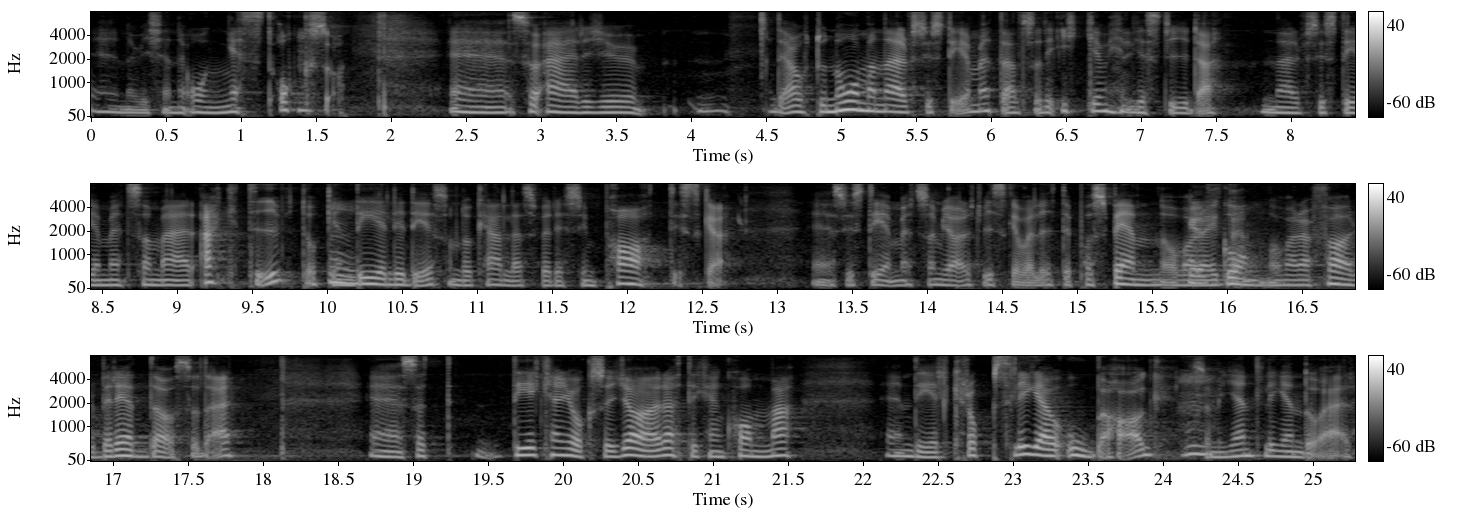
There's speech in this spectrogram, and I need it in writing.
Eh, när vi känner ångest också, eh, så är det ju det autonoma nervsystemet, alltså det icke viljestyrda nervsystemet som är aktivt och en mm. del i det som då kallas för det sympatiska eh, systemet som gör att vi ska vara lite på spänn och vara igång och vara förberedda och sådär. Så att det kan ju också göra att det kan komma en del kroppsliga obehag mm. som egentligen då är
